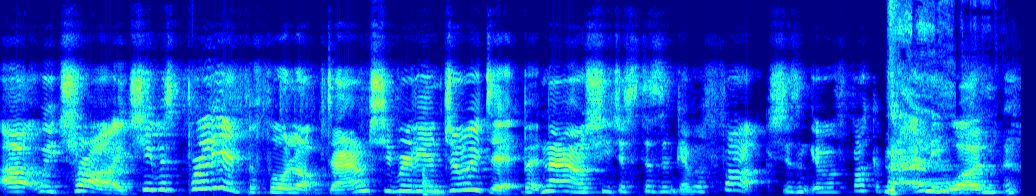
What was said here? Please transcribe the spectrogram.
Uh, we tried. She was brilliant before lockdown. She really enjoyed it, but now she just doesn't give a fuck. She doesn't give a fuck about anyone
